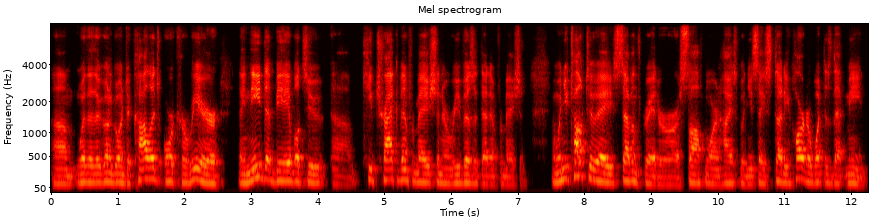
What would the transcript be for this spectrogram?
um, whether they're going to go into college or career, they need to be able to uh, keep track of information and revisit that information. And when you talk to a seventh grader or a sophomore in high school and you say study harder, what does that mean?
